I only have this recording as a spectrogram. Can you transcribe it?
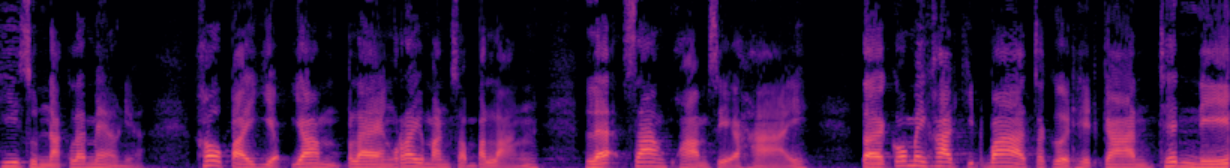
ที่สุนัขและแมวเนี่ยเข้าไปเหยียบย่ำแปลงไร่มันสำปะหลัง และสร้างความเสียหาย แต่ก็ไม่คาดคิดว่าจะเกิดเหตุการณ์ เช่นนี้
